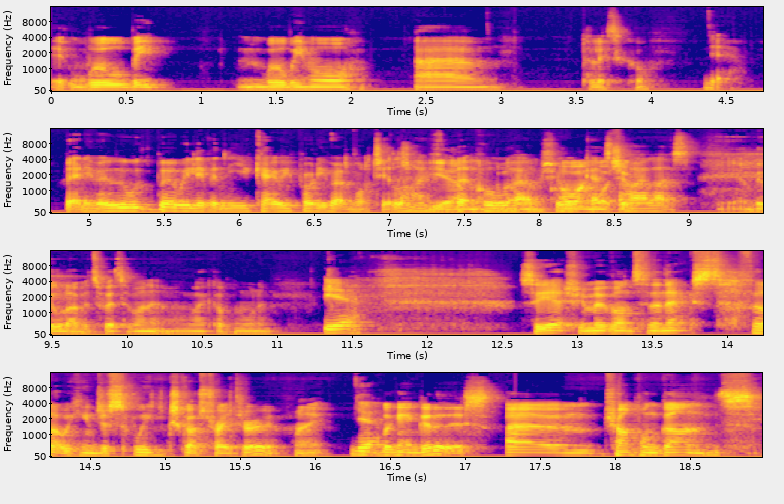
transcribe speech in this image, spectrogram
it will be will be more um, political. Yeah. But anyway, we, where we live in the UK, we probably won't watch it live. Yeah, but we'll, I'm sure we'll catch the it. highlights. Yeah, be all over Twitter on it when I wake up in the morning. Yeah. So yeah, should we move on to the next? I feel like we can just we can just go straight through, right? Yeah. we're getting good at this. Um, Trump on guns.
